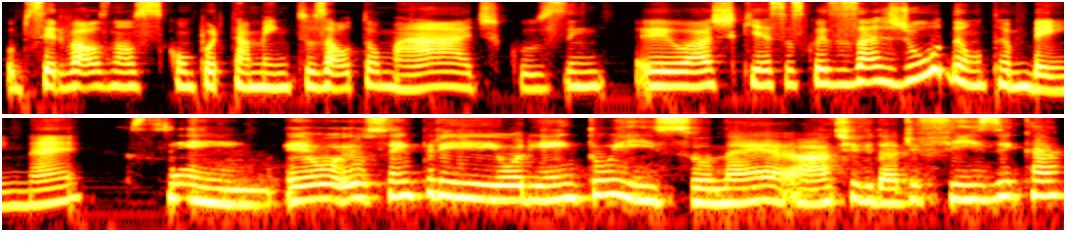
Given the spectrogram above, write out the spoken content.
observar os nossos comportamentos automáticos. Eu acho que essas coisas ajudam também, né? Sim, eu, eu sempre oriento isso, né? A atividade física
